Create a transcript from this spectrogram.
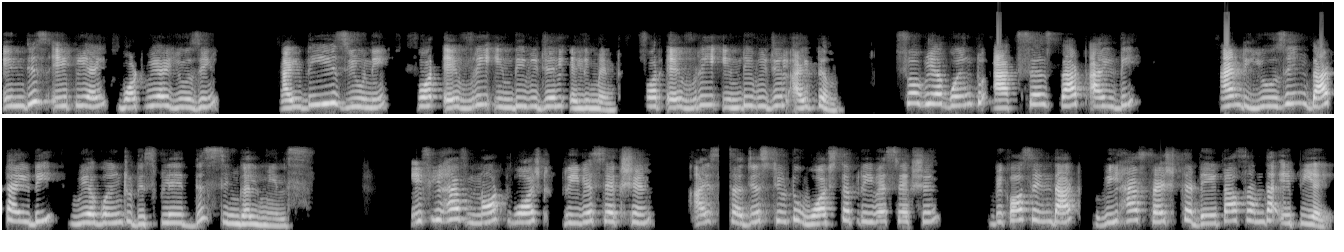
In this API, what we are using, ID is unique for every individual element, for every individual item. So we are going to access that ID and using that ID, we are going to display this single meals. If you have not watched previous section, I suggest you to watch the previous section because in that we have fetched the data from the API.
